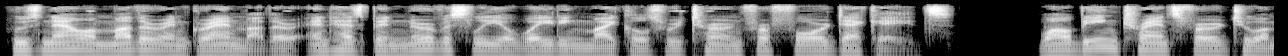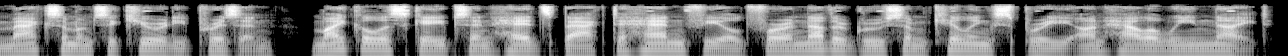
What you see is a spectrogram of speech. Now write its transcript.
who's now a mother and grandmother and has been nervously awaiting Michael's return for four decades. While being transferred to a maximum security prison, Michael escapes and heads back to Haddonfield for another gruesome killing spree on Halloween night.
